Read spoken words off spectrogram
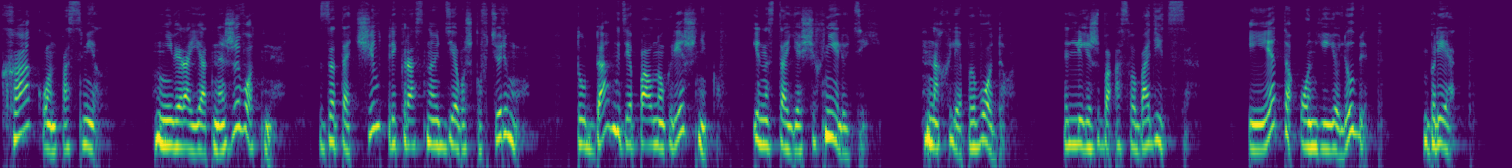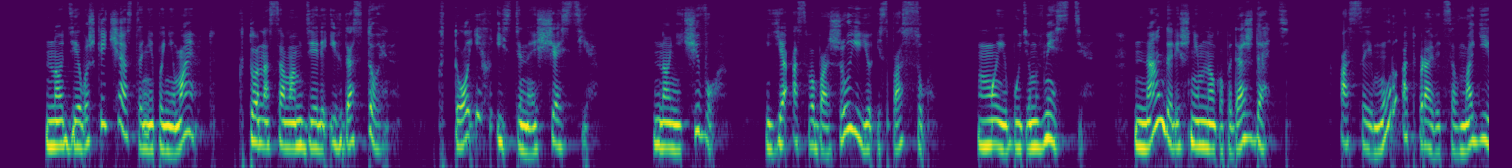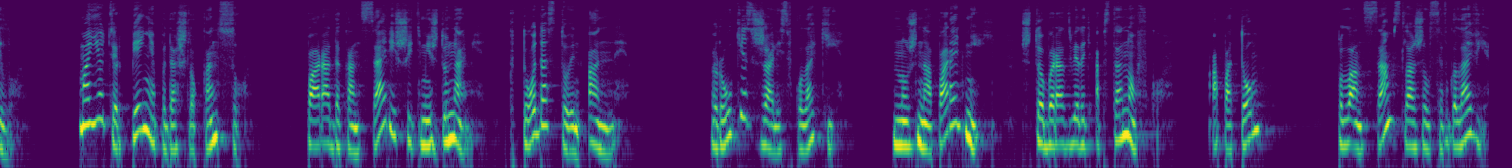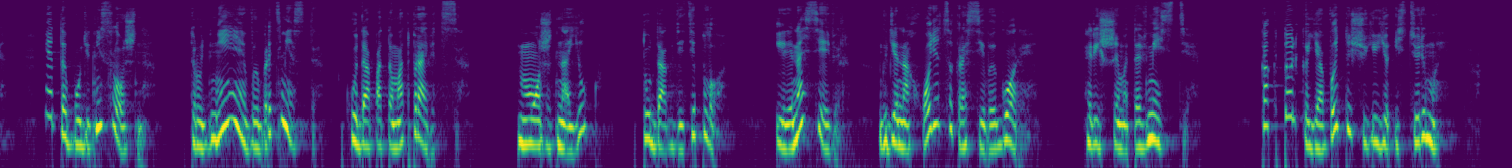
Как он посмел? Невероятное животное. Заточил прекрасную девушку в тюрьму. Туда, где полно грешников и настоящих нелюдей. На хлеб и воду. Лишь бы освободиться. И это он ее любит? Бред. Но девушки часто не понимают, кто на самом деле их достоин, кто их истинное счастье. Но ничего, я освобожу ее и спасу. Мы будем вместе. Надо лишь немного подождать. А Сеймур отправится в могилу. Мое терпение подошло к концу. Пора до конца решить между нами, кто достоин Анны. Руки сжались в кулаки. Нужна пара дней, чтобы разведать обстановку. А потом... План сам сложился в голове. Это будет несложно. Труднее выбрать место, куда потом отправиться. Может, на юг, туда, где тепло. Или на север, где находятся красивые горы. Решим это вместе. Как только я вытащу ее из тюрьмы,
